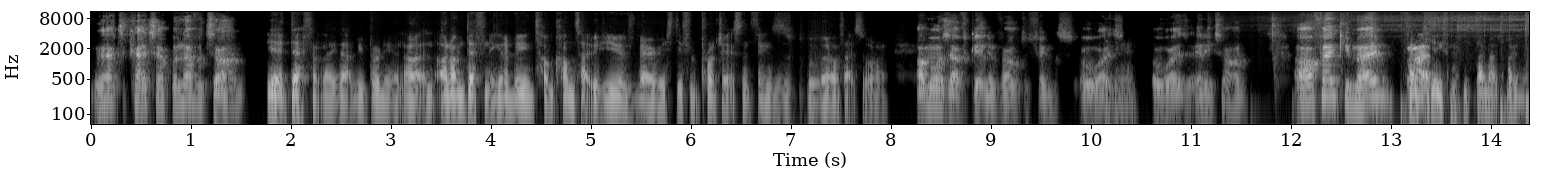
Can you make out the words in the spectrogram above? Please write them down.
We'll have to catch up another time. Yeah, definitely. That'd be brilliant. Uh, and I'm definitely going to be in contact with you of various different projects and things as well, if that's all right. I'm always up for getting involved with things. Always. Yeah. Always. Anytime. Oh, thank you, man. Thank right. you. Thank you so much for having me.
